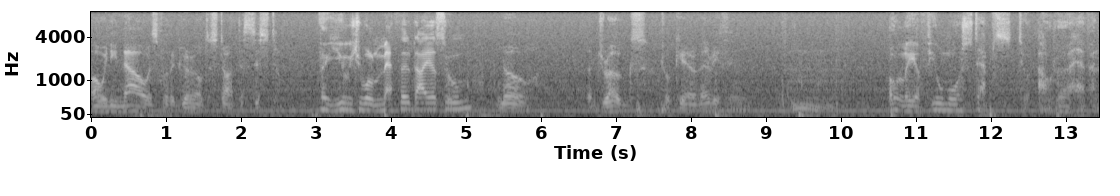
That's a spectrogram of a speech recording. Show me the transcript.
All we need now is for the girl to start the system. The usual method, I assume? No. The drugs took care of everything. Hmm. Only a few more steps to outer heaven.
